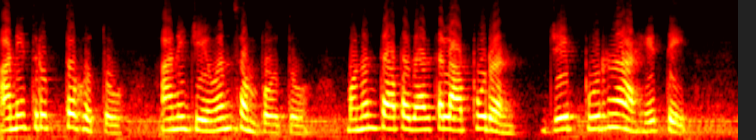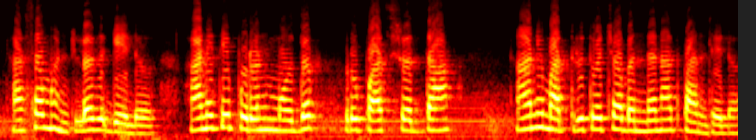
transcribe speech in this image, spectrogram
आणि तृप्त होतो. आणि जेवण संपवतो. म्हणून त्या पदार्थाला पुरण जे पूर्ण आहे ते. असं म्हटलं गेलं आणि ते पुरण मोदक रूपात श्रद्धा आणि मातृत्वाच्या बंधनात बांधलेलं.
